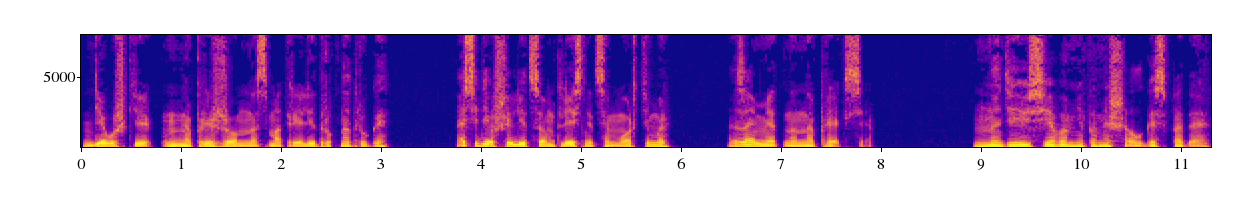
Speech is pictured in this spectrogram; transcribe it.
Девушки напряженно смотрели друг на друга, а сидевший лицом к лестнице Мортимер заметно напрягся. «Надеюсь, я вам не помешал, господа?»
